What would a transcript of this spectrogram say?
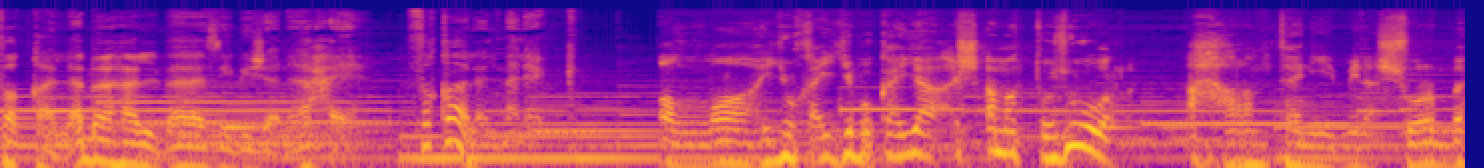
فقلبها البازي بجناحه فقال الملك الله يخيبك يا أشأم الطيور. أحرمتني من الشرب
